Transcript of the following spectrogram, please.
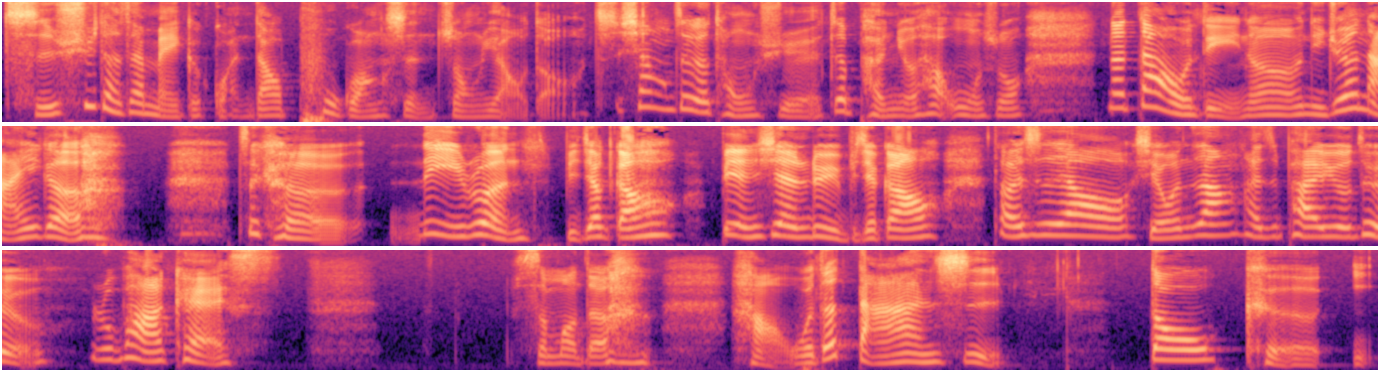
持续的在每个管道曝光是很重要的哦。像这个同学，这朋友他问我说：“那到底呢？你觉得哪一个 这个利润比较高，变现率比较高？到底是要写文章，还是拍 YouTube、录 Podcast 什么的？”好，我的答案是都可以。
